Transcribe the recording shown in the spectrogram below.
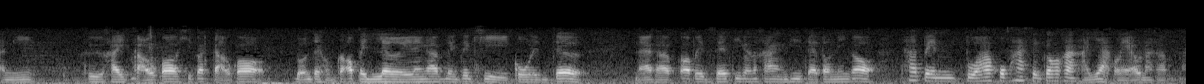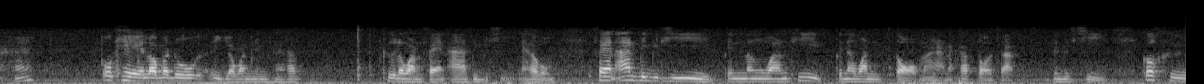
อันนี้คือใครเก่าก็คิดว่าเก่าก็โดนใจผมก็เอาไปเลยนะครับเรนเจอร์ขี่โกเรนเจอร์นะครับ ก็เป็นเซตที่ค่อนข้างที่แต่ตอนนี้ก็ถ้าเป็นตัวห้าครบห้าเซตก็ค่อนข้างหายากแล้วนะครับฮะโอเคเรามาดูอีกรางวัลหนึ่งนะครับ คือรางวัลแฟนอาร์ต BBT นะครับผมแฟนอาร์ต BBT เป็นรางวัลที่เป็นรางวัลต่อมานะครับ ต่อจาก เรนวิธีก็คือ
